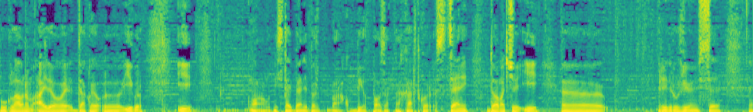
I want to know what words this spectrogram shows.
Uglavnom ajde ovaj dakle uh, Igor. I ono, mislim, taj band je baš onako bio poznat na hardcore sceni domaćoj i uh, pridružio se uh,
